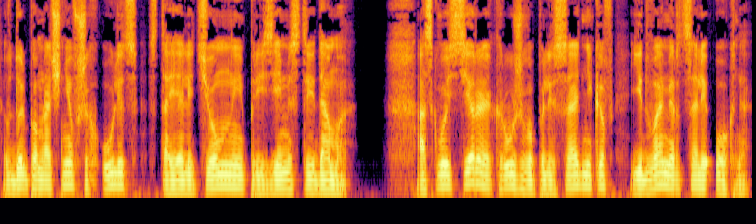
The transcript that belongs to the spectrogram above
Вдоль помрачневших улиц стояли темные приземистые дома, а сквозь серое кружево полисадников едва мерцали окна,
